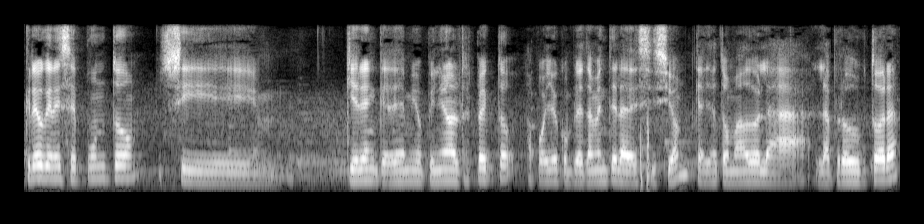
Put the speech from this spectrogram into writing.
Creo que en ese punto, si quieren que dé mi opinión al respecto, apoyo completamente la decisión que haya tomado la, la, productora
